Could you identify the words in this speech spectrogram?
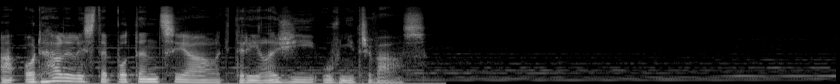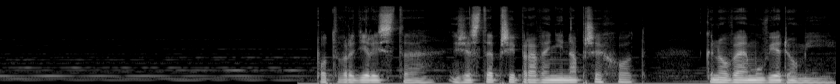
a odhalili jste potenciál, který leží uvnitř vás. Potvrdili jste, že jste připraveni na přechod k novému vědomí,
